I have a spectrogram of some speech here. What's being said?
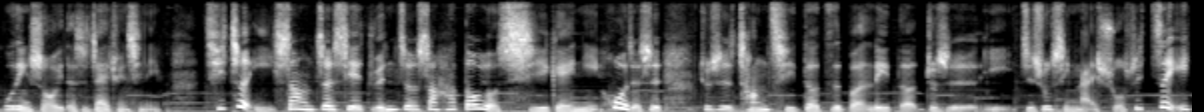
固定收益的是债券型的。其实这以上这些原则上它都有息给你，或者是就是长期的资本利的，就是以指数型来说，所以这一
